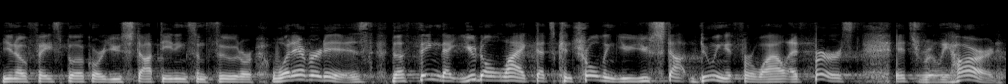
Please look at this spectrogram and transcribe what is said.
you know, Facebook or you stopped eating some food or whatever it is, the thing that you don't like that's controlling you, you stop doing it for a while. At first, it's really hard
